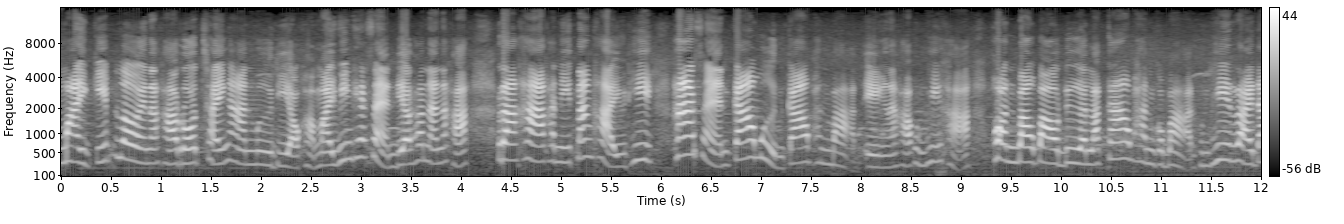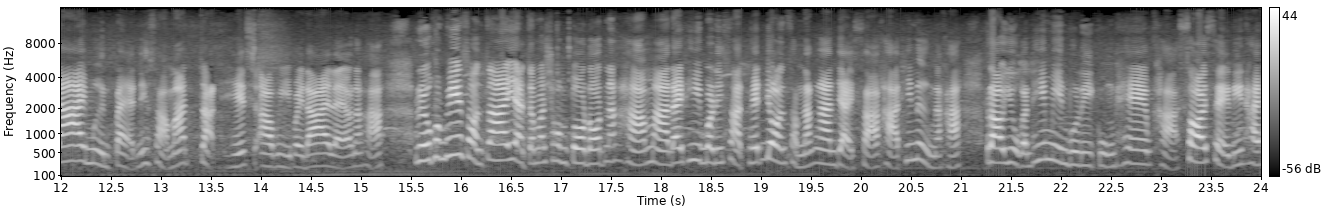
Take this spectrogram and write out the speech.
ใหม่กิฟเลยนะคะ รถใช้งานมือเดียวค่ะไม่วิ่งแค่แสนเดียวเท่านั้นนะคะ ราคาคันนี้ตั้งขายอยู่ที่ 599,000 บาทเองนะคะ คุณพี่ค่ะผ่อนเบาๆเดือนละ 9,000 กว่าบาท คุณพี่รายได้ 18,000นี่สามารถจัด HRV ไปได้แล้วนะคะ หรือคุณพี่สนใจอยากจะมาชมตัวรถนะคะ มาได้ที่บริษัทเพชรยนต์สำนักงานใหญ่สาขาที่ 1 นะคะ เราอยู่กันที่มีนบุรีกรุงเทพค่ะ ซอยเสรีไทย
